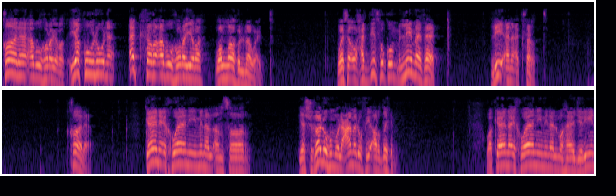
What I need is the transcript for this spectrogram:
قال أبو هريرة يقولون أكثر أبو هريرة والله الموعد. وسأحدثكم لما ذاك لي أنا أكثرت. قال كان إخواني من الأنصار يشغلهم العمل في أرضهم. وكان إخواني من المهاجرين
